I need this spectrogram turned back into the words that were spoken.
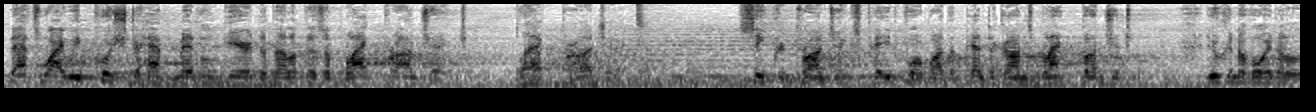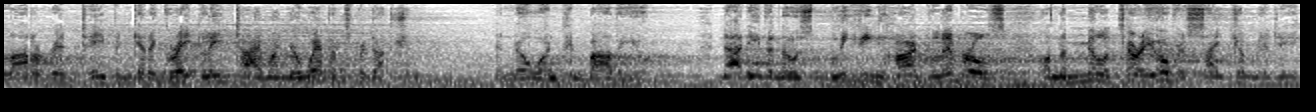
That's why we pushed to have Metal Gear developed as a black project. Black project? Secret projects paid for by the Pentagon's black budget. You can avoid a lot of red tape and get a great lead time on your weapons production. And no one can bother you. Not even those bleeding heart liberals on the Military Oversight Committee.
